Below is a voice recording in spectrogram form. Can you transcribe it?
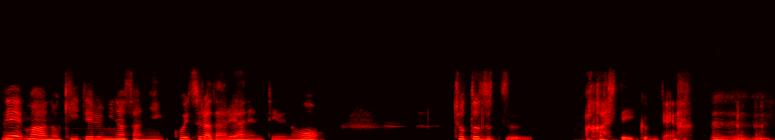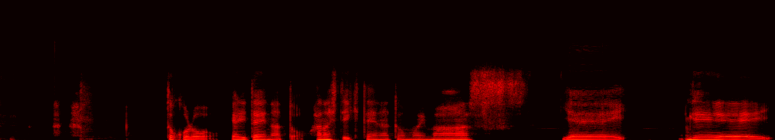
で、まあ、あの、聞いてる皆さんに、こいつら誰やねんっていうのを、ちょっとずつ明かしていくみたいなうんうんうん。ところをやりたいなと、話していきたいなと思います。イエーイ。イェーイ。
